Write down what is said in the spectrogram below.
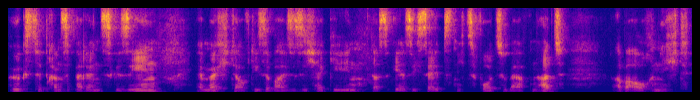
höchste Transparenz gesehen. Er möchte auf diese Weise sicher gehen, dass er sich selbst nichts vorzuwerfen hat, aber auch nicht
